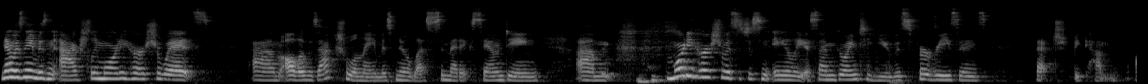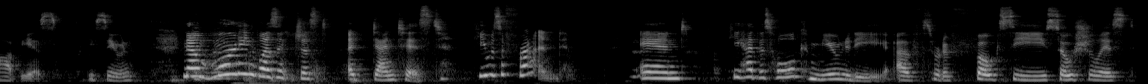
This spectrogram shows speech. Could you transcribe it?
Now, his name isn't actually Morty Hershowitz, um, although his actual name is no less Semitic sounding. Um, Morty Hershowitz is just an alias I'm going to use for reasons that should become obvious pretty soon. Now, Morty wasn't just a dentist, he was a friend. And he had this whole community of sort of folksy, socialist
